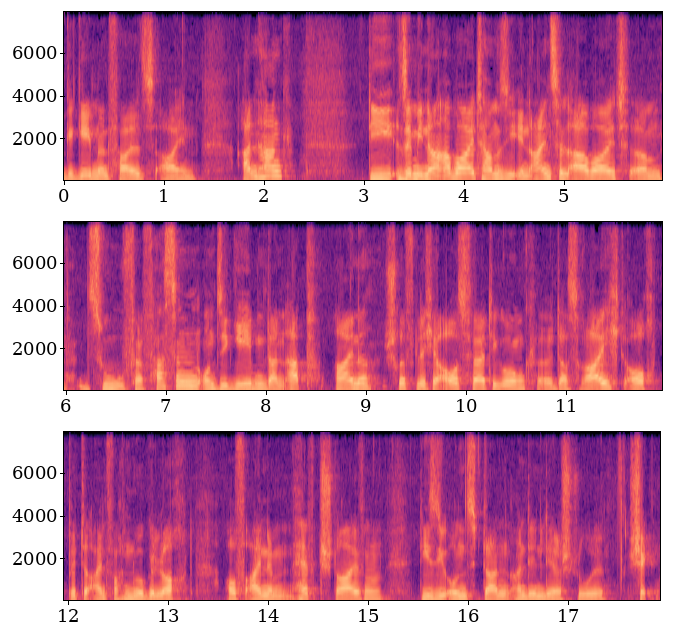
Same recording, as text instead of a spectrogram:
gegebenenfalls ein Anhang. Die Seminararbeit haben Sie in Einzelarbeit ähm, zu verfassen und Sie geben dann ab eine schriftliche Ausfertigung. Äh, das reicht auch bitte einfach nur gelocht auf einem Heftstreifen, die Sie uns dann an den Lehrstuhl schicken.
